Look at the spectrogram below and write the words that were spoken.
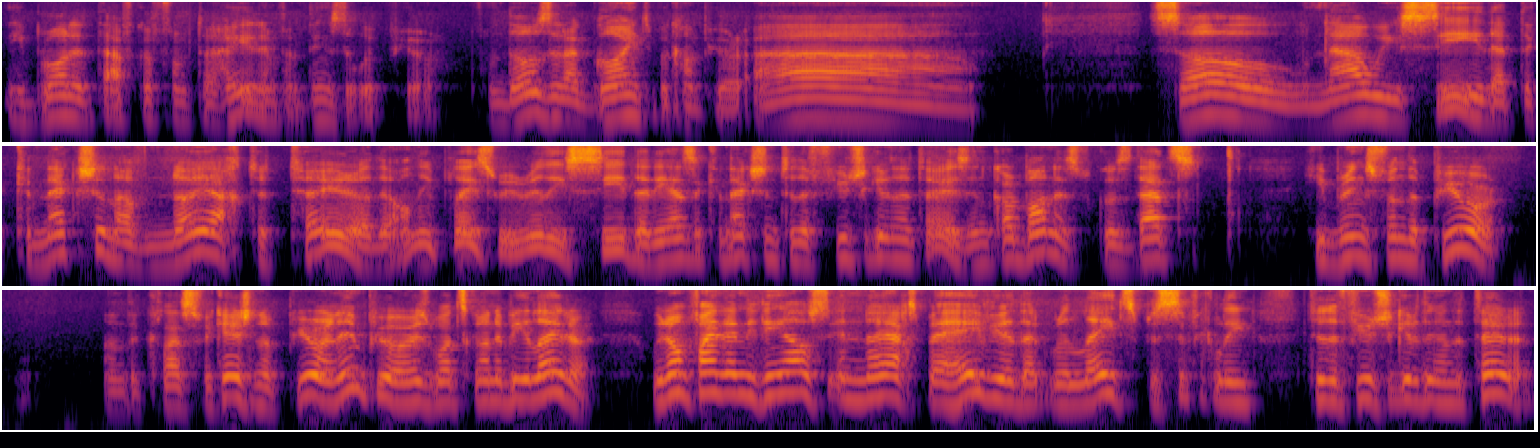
He brought it after from Tahirim, from things that were pure, from those that are going to become pure. Ah, so now we see that the connection of Noach to Torah, the only place we really see that he has a connection to the future given the Torah is in Karbonis, because that's he brings from the pure. And the classification of pure and impure is what's going to be later. We don't find anything else in Noach's behavior that relates specifically to the future giving of the Torah.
